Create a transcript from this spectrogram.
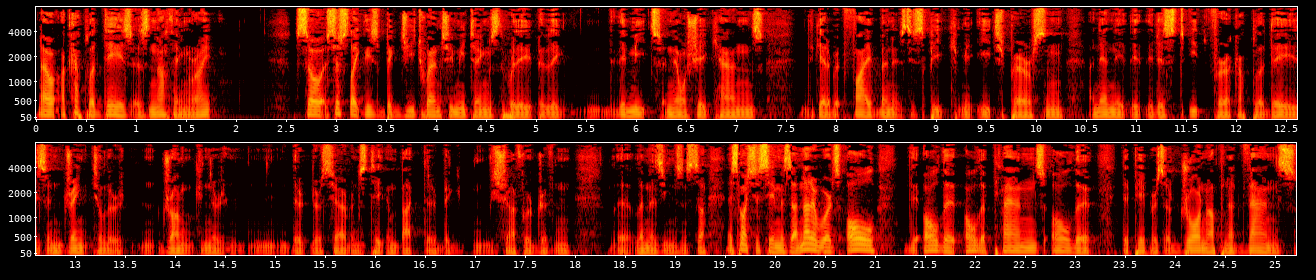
Now, a couple of days is nothing, right? So it's just like these big G20 meetings where they, they, they meet and they all shake hands. They get about five minutes to speak, each person, and then they, they, they just eat for a couple of days and drink till they're drunk and their, their, their servants take them back to their big chauffeur-driven uh, limousines and stuff. It's much the same as that. In other words, all the, all the, all the plans, all the, the papers are drawn up in advance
